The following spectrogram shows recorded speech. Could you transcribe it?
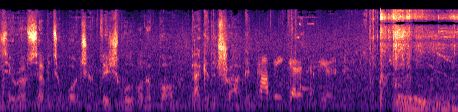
Zero seven to Watcher. Visual on a bomb. Back of the truck. Copy, get it defused.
